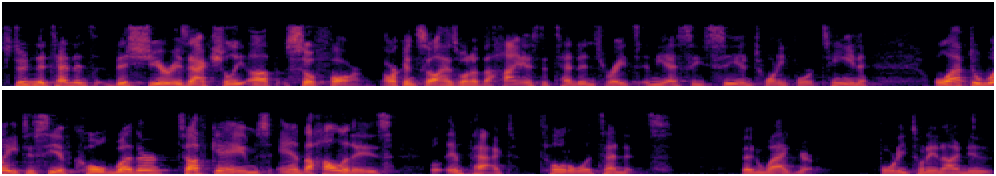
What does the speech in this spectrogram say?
Student attendance this year is actually up so far. Arkansas has one of the highest attendance rates in the SEC in 2014. We'll have to wait to see if cold weather, tough games, and the holidays will impact total attendance. Ben Wagner, 4029 News.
